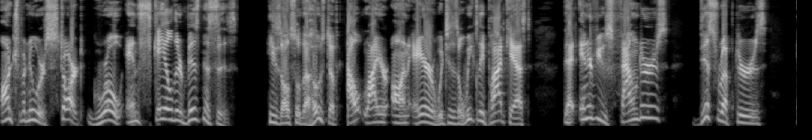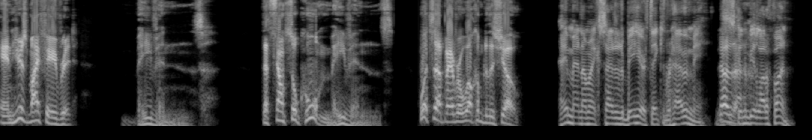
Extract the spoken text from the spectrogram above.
entrepreneurs start, grow, and scale their businesses. He's also the host of Outlier on Air, which is a weekly podcast that interviews founders, disruptors, and here's my favorite, mavens. That sounds so cool, mavens. What's up, Ever? Welcome to the show. Hey man, I'm excited to be here. Thank you for having me. This is going to be a lot of fun.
